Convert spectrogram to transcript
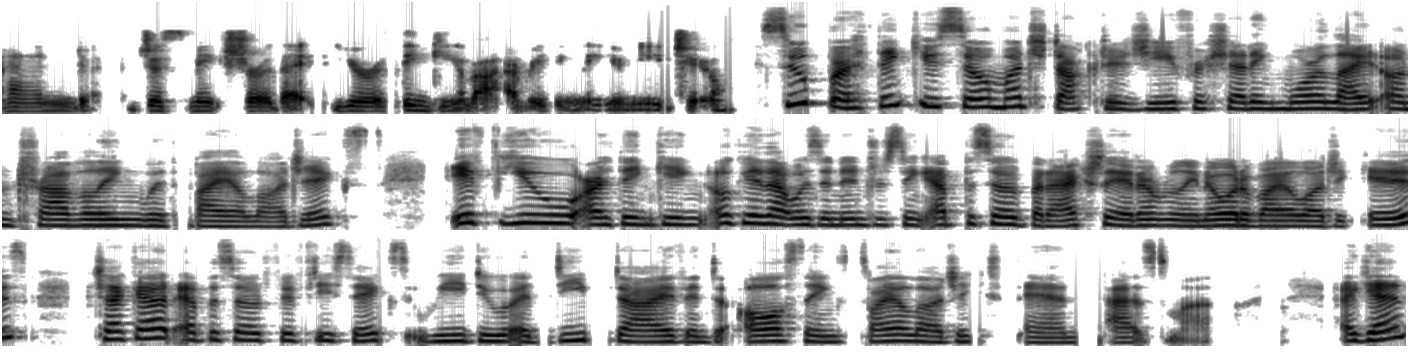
and just make sure that you're thinking about everything that you need to. Super. Thank you so much, Dr. G, for shedding more light on traveling with biologics. If you are thinking, okay, that was an interesting episode, but actually I don't really know what a biologic is, check out episode 56. We do a deep dive into all things biologics and asthma. Again,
